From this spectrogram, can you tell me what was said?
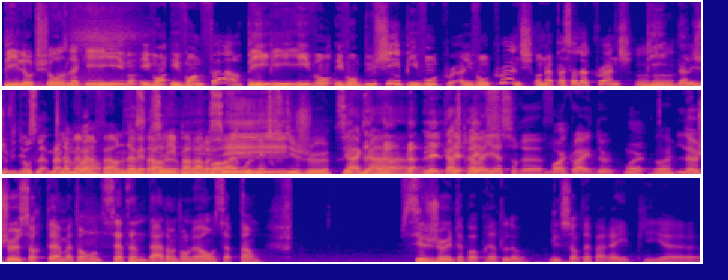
puis l'autre chose, là, qui. Ils vont, ils vont, ils vont le faire. Puis, puis- ils, vont, ils vont bûcher, puis ils vont, cr- ils vont crunch. On appelle ça le crunch. Puis dans les jeux vidéo, c'est la même la même affaire on en avait parlé par rapport aux industries du jeu Quand, quand- dans- dans- les- quand les- je travaillais les- sur euh, Far Cry 2, Ouais. ouais le jeu sortait, mettons, une certaine date, mettons le 11 septembre. Si le jeu était pas prêt là, il sortait pareil, puis euh,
